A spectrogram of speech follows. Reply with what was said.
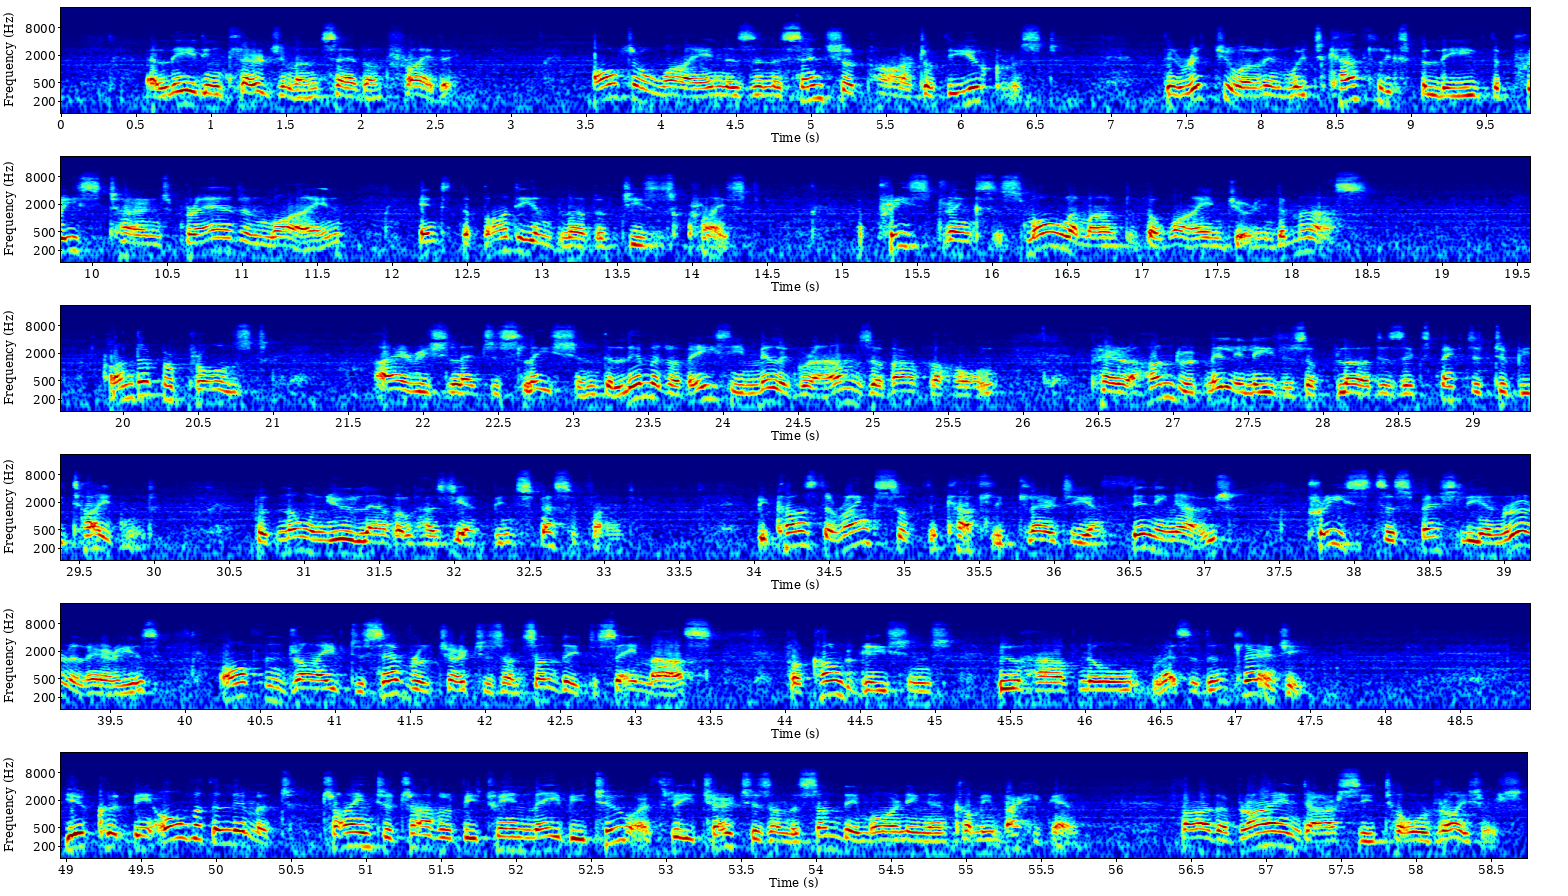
a leading clergyman said on Friday. Altar wine is an essential part of the Eucharist, the ritual in which Catholics believe the priest turns bread and wine into the body and blood of Jesus Christ. A priest drinks a small amount of the wine during the Mass. Under proposed Irish legislation, the limit of 80 milligrams of alcohol per 100 millilitres of blood is expected to be tightened but no new level has yet been specified. Because the ranks of the Catholic clergy are thinning out, priests, especially in rural areas, often drive to several churches on Sunday to say Mass for congregations who have no resident clergy. You could be over the limit trying to travel between maybe two or three churches on the Sunday morning and coming back again. Father Brian D'Arcy told Reuters.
